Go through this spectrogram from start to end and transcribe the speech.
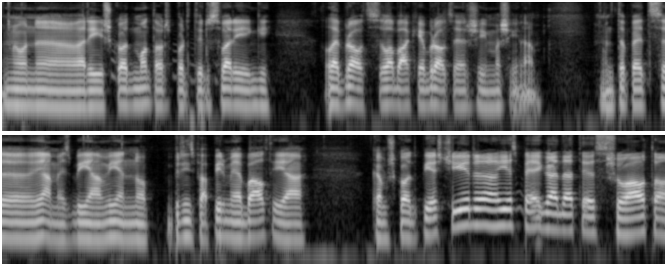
Un uh, arī Škoda motorsporta ir svarīgi, lai brauc labākie braucēji ar šīm mašīnām. Un tāpēc uh, jā, mēs bijām viena no principā, pirmajā Baltijā, kam Škoda piešķīra uh, iespēju iegādāties šo auto.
